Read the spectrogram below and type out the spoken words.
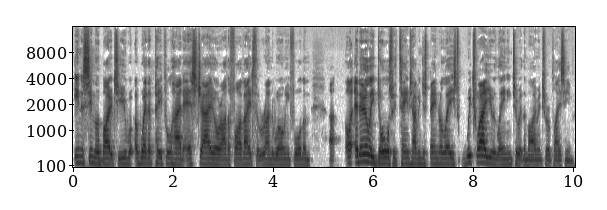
in a similar boat to you, whether people had SJ or other five eights that were underwhelming for them. Uh, at early doors with teams having just been released, which way are you leaning to at the moment to replace him?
